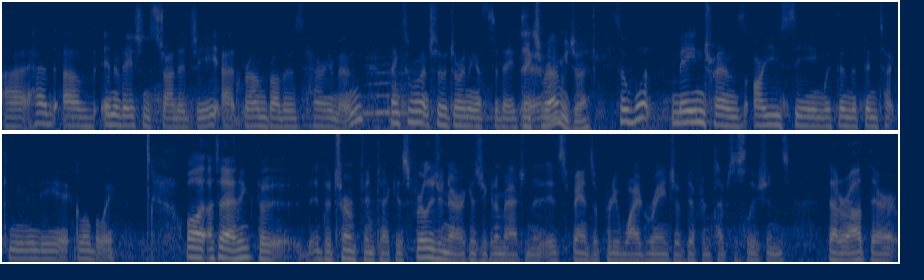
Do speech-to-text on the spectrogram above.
uh, Head of Innovation Strategy at Brown Brothers Harriman. Thanks so much for joining us today, Tim. Thanks for having me, Joy. So, what main trends are you seeing within the fintech community globally? Well, I'll tell you, I think the the term fintech is fairly generic, as you can imagine. It, spans a pretty wide range of different types of solutions that are out there.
